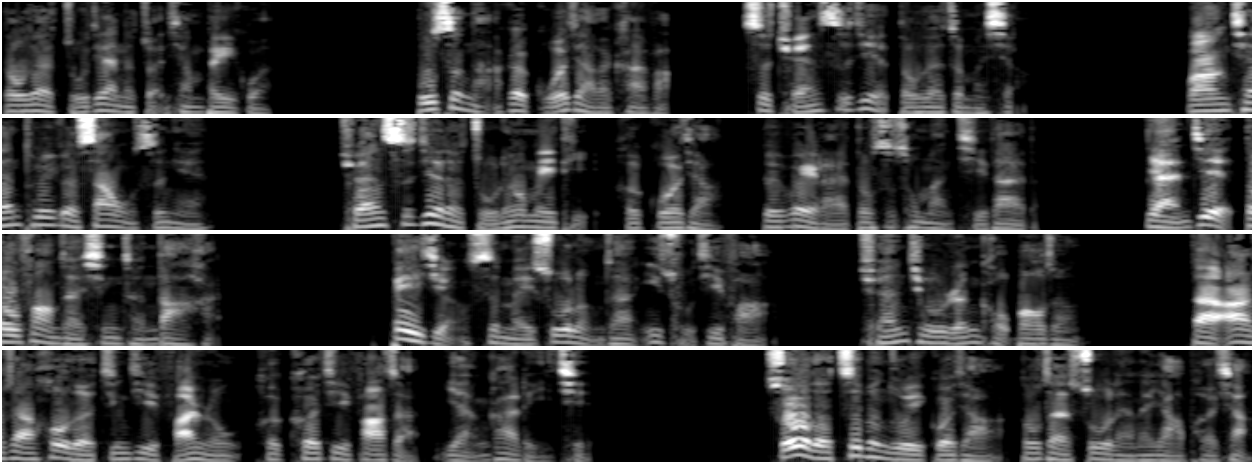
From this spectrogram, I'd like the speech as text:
都在逐渐的转向悲观，不是哪个国家的看法，是全世界都在这么想。往前推个三五十年，全世界的主流媒体和国家对未来都是充满期待的，眼界都放在星辰大海。背景是美苏冷战一触即发，全球人口暴增，但二战后的经济繁荣和科技发展掩盖了一切。所有的资本主义国家都在苏联的压迫下，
